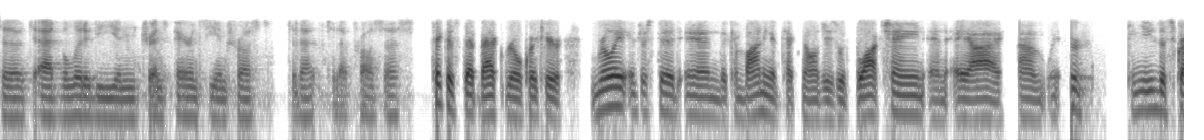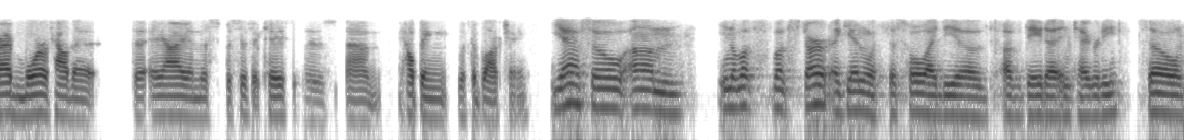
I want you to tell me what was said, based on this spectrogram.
to, to add validity and transparency and trust to that to that process. Take a step back real quick here. I'm really interested in the combining of technologies with blockchain and AI. Um, sure. Can you describe more of how the the AI in this specific case is um, helping with the blockchain? Yeah, so um, you know, let's let's start again with this whole idea of, of data integrity. So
